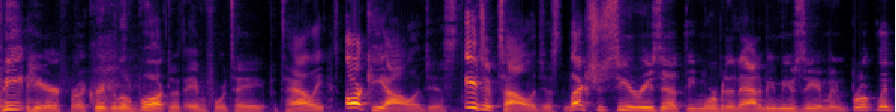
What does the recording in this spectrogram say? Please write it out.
Pete here for a creepy little book with Ava Forte Vitali, archaeologist, Egyptologist, lecture series at the Morbid Anatomy Museum in Brooklyn.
